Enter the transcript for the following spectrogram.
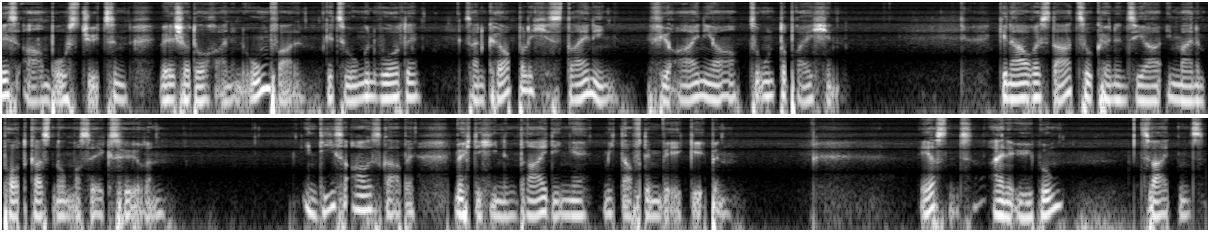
des Armbrustschützen, welcher durch einen Unfall gezwungen wurde, sein körperliches Training für ein Jahr zu unterbrechen. Genaueres dazu können Sie ja in meinem Podcast Nummer 6 hören. In dieser Ausgabe möchte ich Ihnen drei Dinge mit auf den Weg geben. Erstens eine Übung, zweitens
